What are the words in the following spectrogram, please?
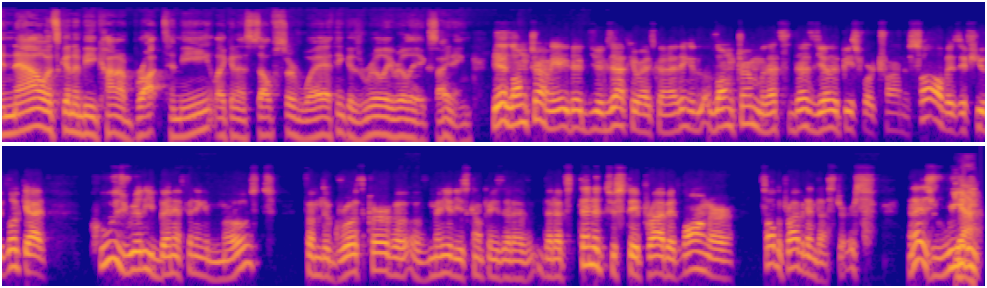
And now it's going to be kind of brought to me like in a self-serve way i think is really really exciting. Yeah long term you're exactly right scott. I think long term that's that's the other piece we're trying to solve is if you look at who's really benefiting most from the growth curve of, of many of these companies that have that have tended to stay private longer it's all the private investors and that is really yeah.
